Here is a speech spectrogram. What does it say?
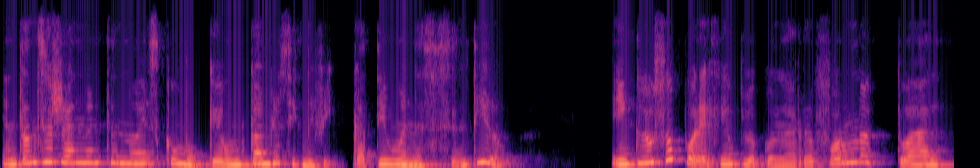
Entonces realmente no es como que un cambio significativo en ese sentido. Incluso, por ejemplo, con la reforma actual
